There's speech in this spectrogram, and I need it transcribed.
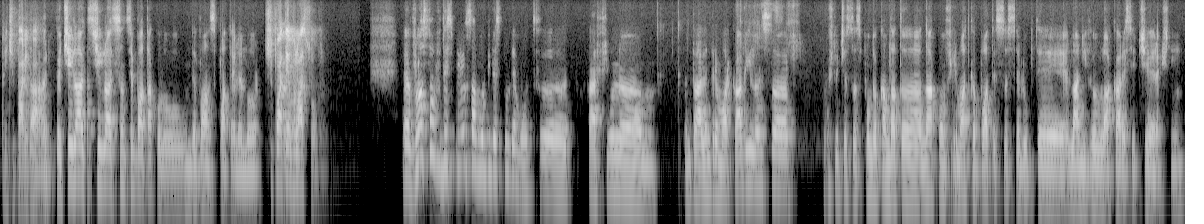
principalii da, favoriți. Pe ceilalți, ceilalți sunt se bat acolo undeva în spatele lor. Și poate Vlasov. Vlasov despre el s-a vorbit destul de mult, că ar fi un, un talent remarcabil, însă nu știu ce să spun, deocamdată n-a confirmat că poate să se lupte la nivelul la care se cere, știi?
